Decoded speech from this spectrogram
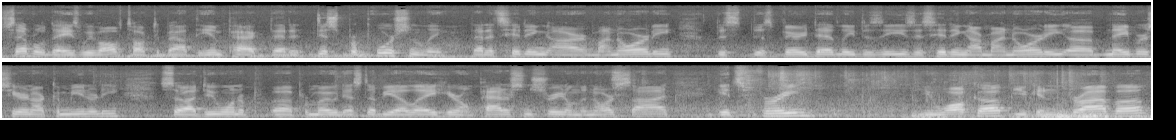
several days we've all talked about the impact that it disproportionately that it's hitting our minority. This this very deadly disease is hitting our minority uh, neighbors here in our community. So I do want to uh, promote SWLA here on Patterson Street on the north side. It's free. You walk up, you can drive up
